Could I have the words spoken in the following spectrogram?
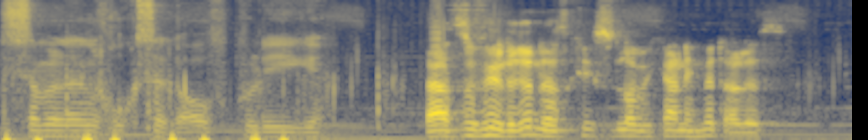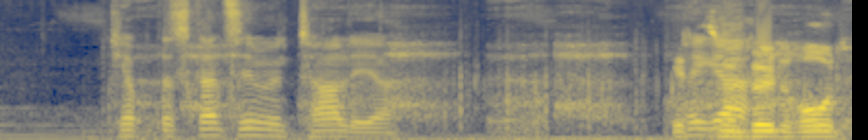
Ich sammle deinen Rucksack auf, Kollege. Da ist so viel drin, das kriegst du glaube ich gar nicht mit alles. Ich habe das ganze Inventar leer. Jetzt ist mein Bild rot.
